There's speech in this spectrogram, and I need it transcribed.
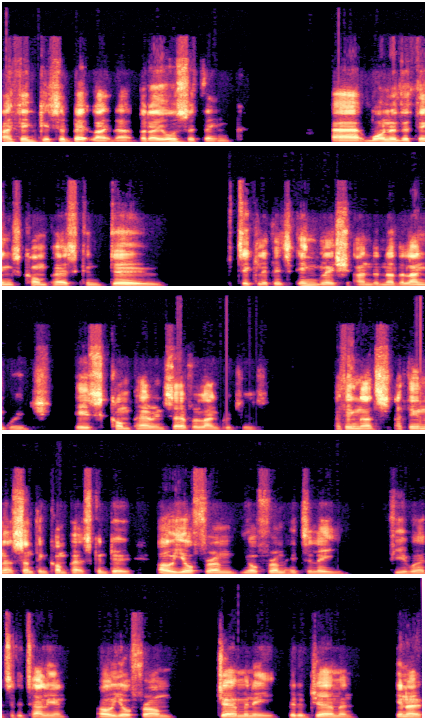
I think it's a bit like that, but I also think uh, one of the things compares can do, particularly if it's English and another language, is compare in several languages. I think that's I think that's something compares can do. Oh, you're from you're from Italy, few words of Italian. Oh, you're from Germany, bit of German. You know,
